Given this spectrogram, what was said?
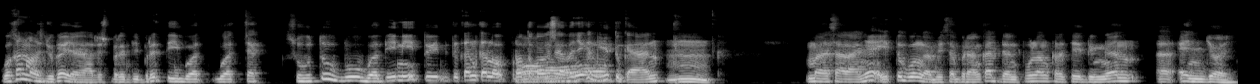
gua kan males juga ya harus berhenti berhenti buat buat cek suhu tubuh, buat ini itu itu kan kalau protokol Oh. kesehatannya kan gitu kan Hmm. masalahnya itu gue nggak bisa berangkat dan pulang kerja dengan eh, enjoy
